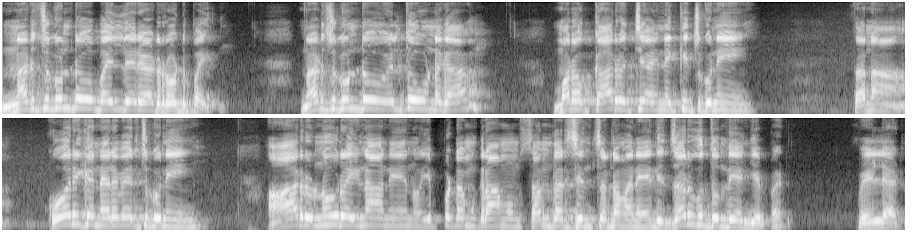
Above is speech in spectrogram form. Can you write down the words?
నడుచుకుంటూ బయలుదేరాడు రోడ్డుపై. నడుచుకుంటూ వెళ్తూ ఉండగా మరో కారు వచ్చి ఆయన ఎక్కించుకుని తన కోరిక నెరవేర్చుకుని ఆరు నూరైనా నేను ఇప్పటం గ్రామం సందర్శించడం అనేది జరుగుతుంది అని చెప్పాడు. వెళ్ళాడు.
